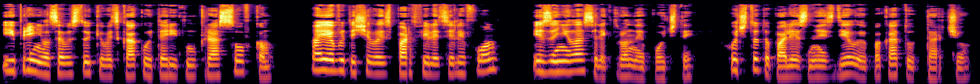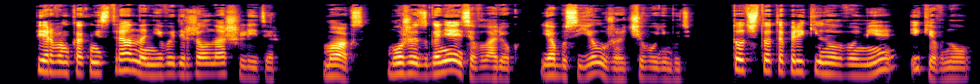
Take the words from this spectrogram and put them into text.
и принялся выстукивать какой-то ритм кроссовкам, а я вытащила из портфеля телефон и занялась электронной почтой. Хоть что-то полезное сделаю, пока тут торчу. Первым, как ни странно, не выдержал наш лидер. «Макс, может, сгоняете в ларек? Я бы съел уже чего-нибудь». Тот что-то прикинул в уме и кивнул.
